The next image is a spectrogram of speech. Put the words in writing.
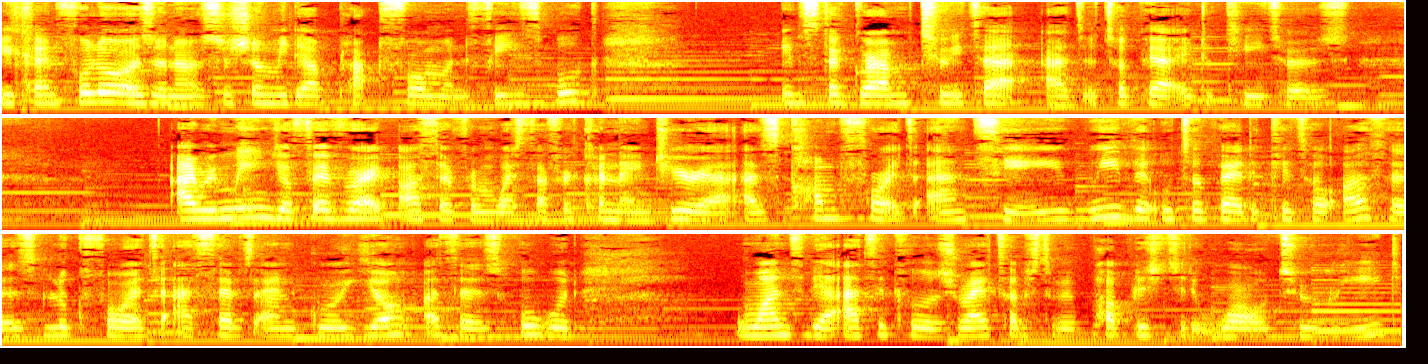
You can follow us on our social media platform on Facebook, Instagram, Twitter at Utopia Educators. I remain your favorite author from West Africa, Nigeria, as Comfort Auntie. We, the Utopia Educator authors, look forward to accept and grow young authors who would want their articles, write ups to be published to the world to read,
